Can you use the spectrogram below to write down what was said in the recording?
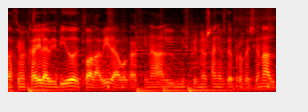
Fundación Sky la he vivido de toda la vida, porque al final mis primeros años de profesional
